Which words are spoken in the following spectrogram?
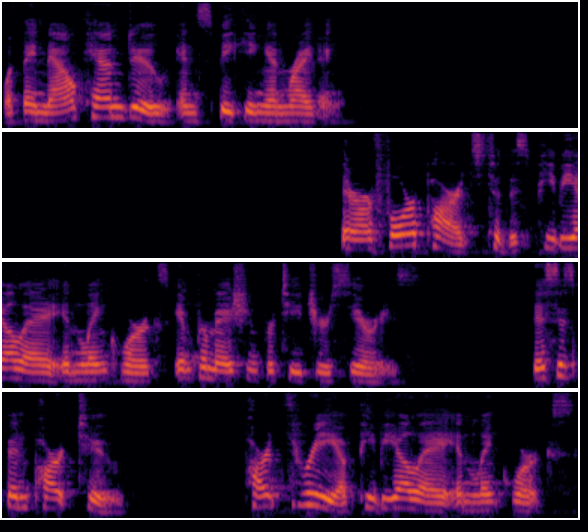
what they now can do in speaking and writing. There are four parts to this PBLA in LINC Works Information for Teachers series. This has been part two. Part three of PBLA in LINC Works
